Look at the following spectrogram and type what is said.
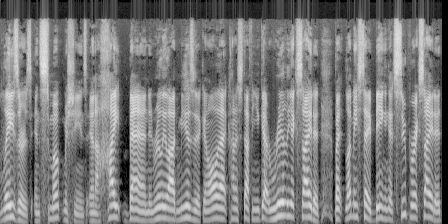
lasers and smoke machines and a hype band and really loud music and all that kind of stuff and you get really excited. But let me say being super excited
